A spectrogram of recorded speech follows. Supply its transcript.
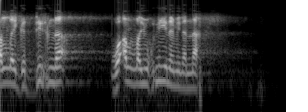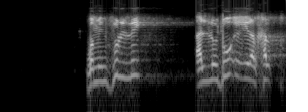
الله يقدرنا والله يغنينا من الناس. ومن ذل اللجوء إلى الخلق.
